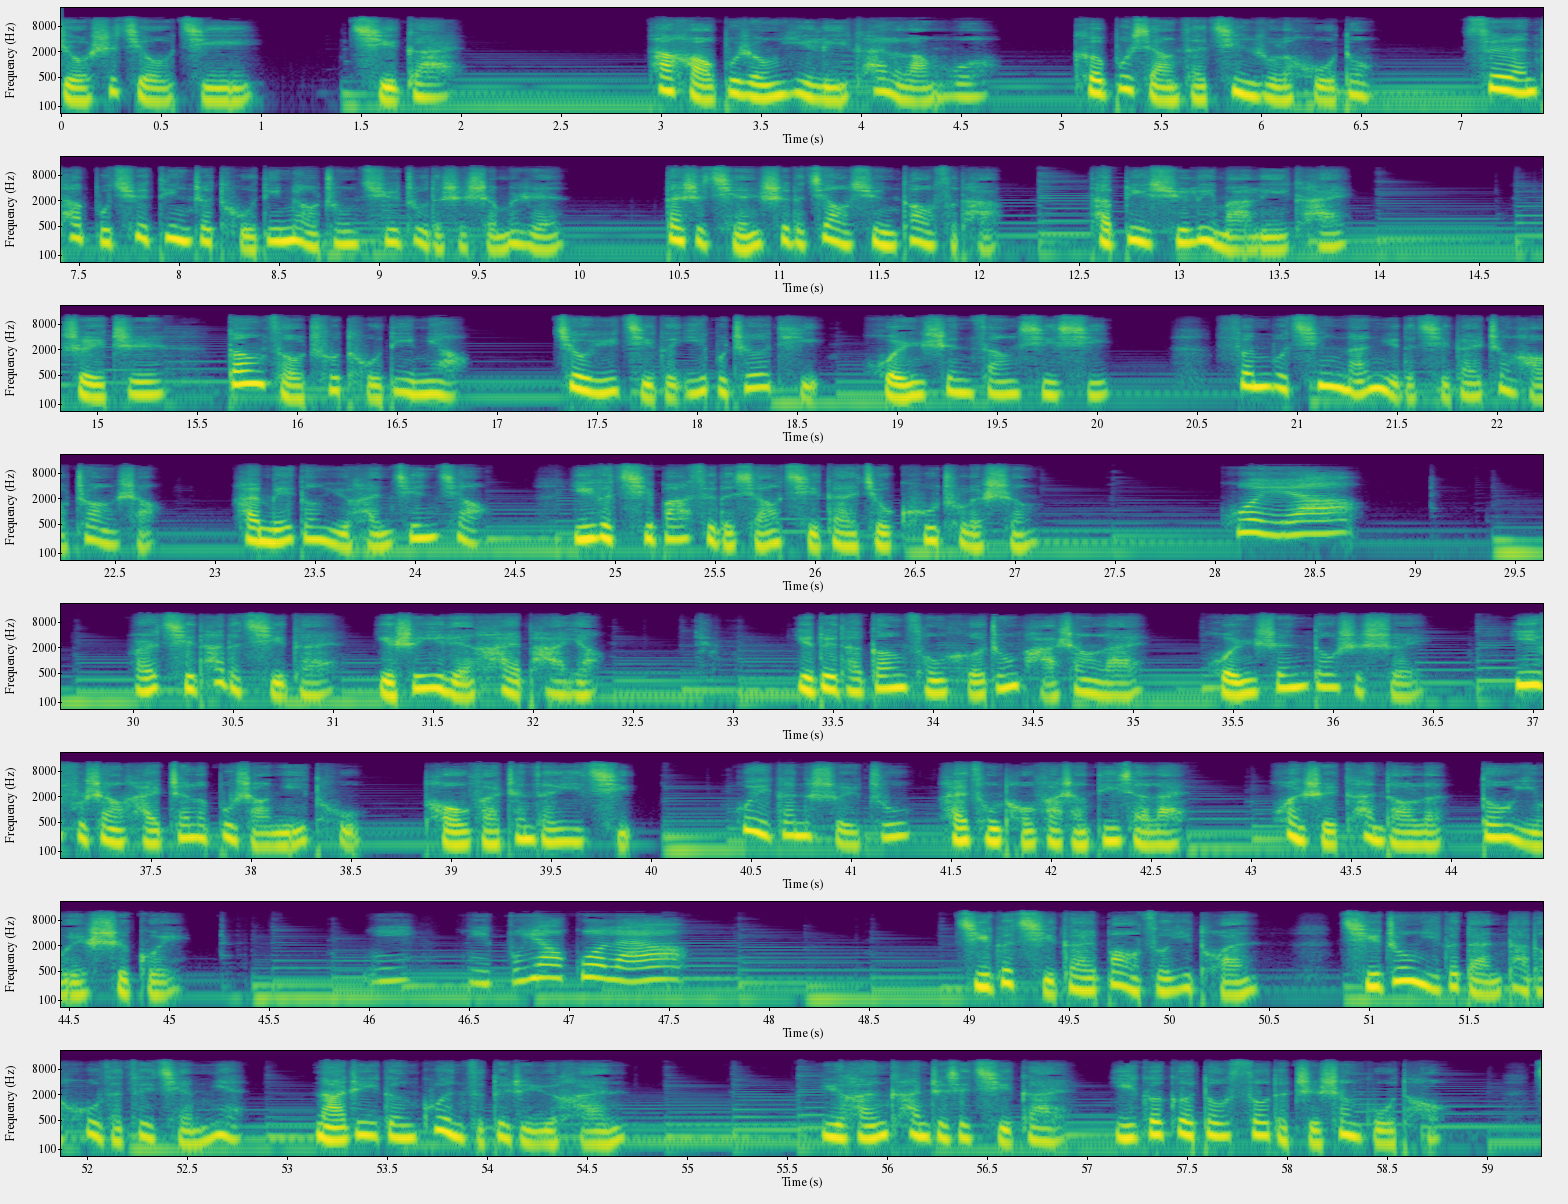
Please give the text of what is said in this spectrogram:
九十九集，乞丐。他好不容易离开了狼窝，可不想再进入了胡洞。虽然他不确定这土地庙中居住的是什么人，但是前世的教训告诉他，他必须立马离开。谁知刚走出土地庙，就与几个衣不遮体、浑身脏兮兮、分不清男女的乞丐正好撞上。还没等雨涵尖叫，一个七八岁的小乞丐就哭出了声：“鬼呀！”而其他的乞丐也是一脸害怕样，也对他刚从河中爬上来，浑身都是水。衣服上还沾了不少泥土，头发粘在一起，未干的水珠还从头发上滴下来。换谁看到了都以为是鬼。你你不要过来啊！几个乞丐抱作一团，其中一个胆大的护在最前面，拿着一根棍子对着雨涵。雨涵看这些乞丐一个个都馊的只剩骨头，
